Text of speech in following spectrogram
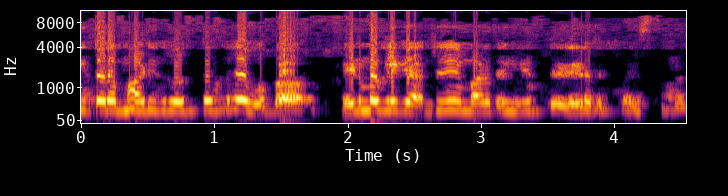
ಈ ತರ ಮಾಡಿದ್ರು ಅಂತಂದ್ರೆ ಒಬ್ಬ ಹೆಣ್ಮಗಳಿಗೆ ಅನ್ಯಾಯ ಮಾಡದಂಗೆ ಅಂತ ಹೇಳೋದಕ್ಕೆ ಬಯಸ್ತಾರೆ?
